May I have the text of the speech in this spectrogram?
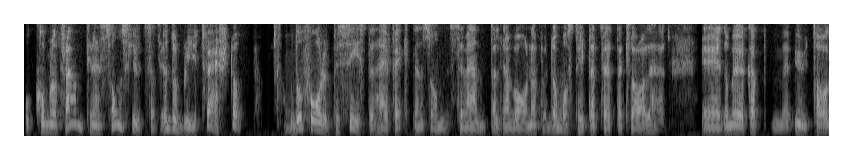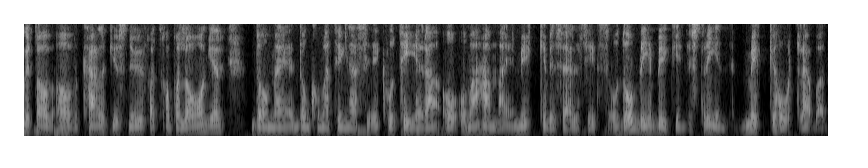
Och kommer de fram till en sån slutsats, ja då blir det tvärstopp. Och då får du precis den här effekten som Cementa lite varnar för. De måste hitta ett sätt att klara det här. Eh, de ökar uttaget av, av kalk just nu för att ha på lager. De, eh, de kommer att tvingas kvotera och, och man hamnar i en mycket besvärlig sits och då blir byggindustrin mycket hårt drabbad.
